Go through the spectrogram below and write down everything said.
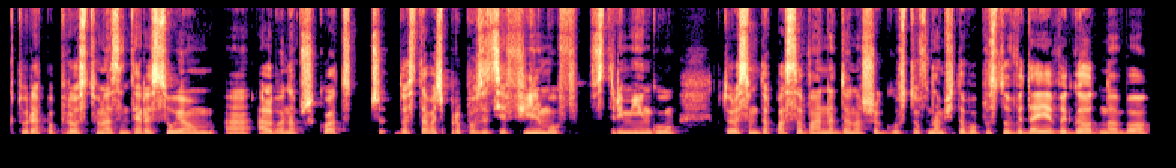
które po prostu nas interesują, albo na przykład dostawać propozycje filmów w streamingu, które są dopasowane do naszych gustów. Nam się to po prostu wydaje wygodne, bo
